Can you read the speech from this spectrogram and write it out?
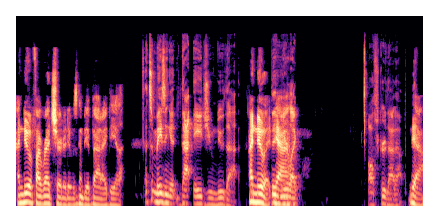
I knew if I redshirted, it was going to be a bad idea. that's amazing. At that age, you knew that. I knew it. Then yeah. you're like, I'll screw that up. yeah.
